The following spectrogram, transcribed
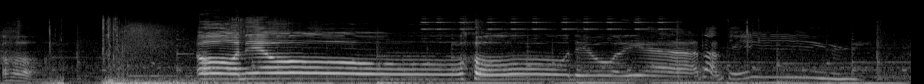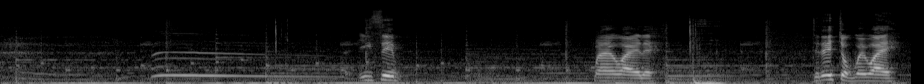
เออโอ้เนียวโอ้เนียวเนี่ยถามจริงอีกสิบไปไวเลย จะได้จบไวๆ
